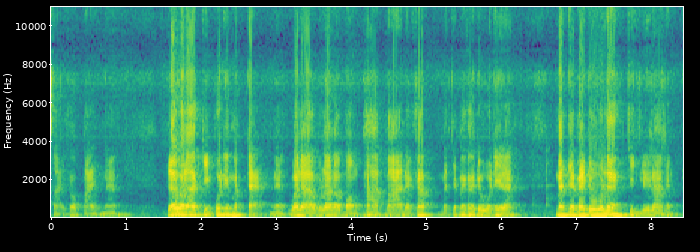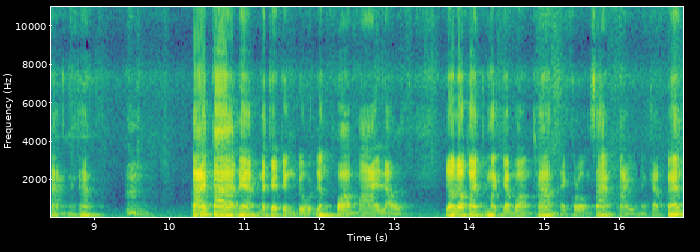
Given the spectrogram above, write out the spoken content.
ใส่เข้าไปนะ แล้วเวลากิ่งพวกนี้มันแตกเนี่ยเวลาเวลาเรามองภาพมานะครับ มันจะไม่ค่อยดูนี่แล้วมันจะไปดูเรื่องกิ่งลีลาต่างๆนะครับสายตาเนี่ยมันจะดึงดูดเรื่องความไม้เรา แล้วเราก็มักจะมองข้ามไอ้โครงสร้างไปนะครับ เพราะฉะนั้น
